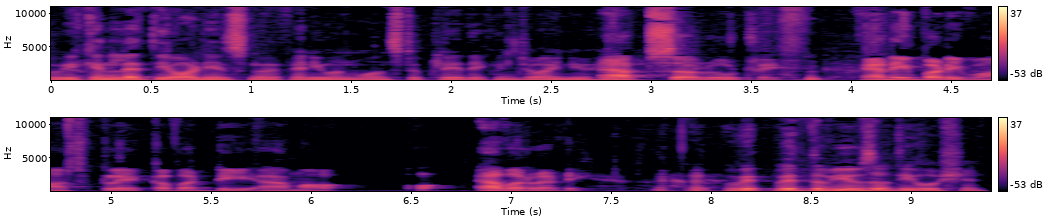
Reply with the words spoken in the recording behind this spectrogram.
So we can let the audience know if anyone wants to play, they can join you here. Absolutely. Anybody wants to play kabaddi, I'm a- ever ready. with with the views of the ocean,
